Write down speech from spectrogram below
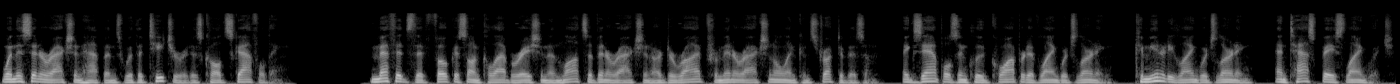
When this interaction happens with a teacher, it is called scaffolding. Methods that focus on collaboration and lots of interaction are derived from interactional and constructivism. Examples include cooperative language learning, community language learning, and task based language.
